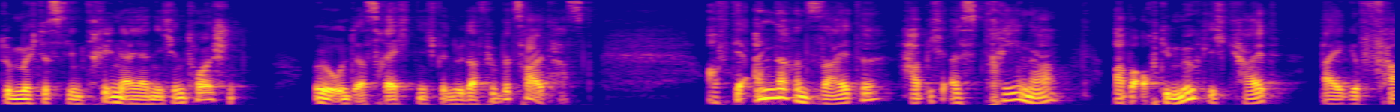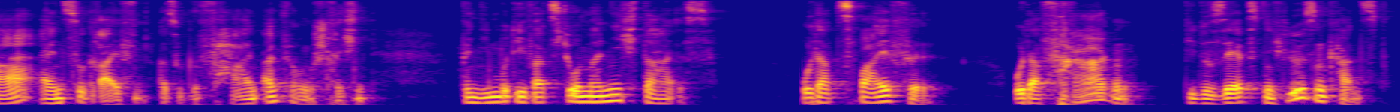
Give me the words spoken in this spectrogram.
Du möchtest den Trainer ja nicht enttäuschen. Und erst recht nicht, wenn du dafür bezahlt hast. Auf der anderen Seite habe ich als Trainer aber auch die Möglichkeit, bei Gefahr einzugreifen, also Gefahr in Anführungsstrichen, wenn die Motivation mal nicht da ist oder Zweifel oder Fragen, die du selbst nicht lösen kannst,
